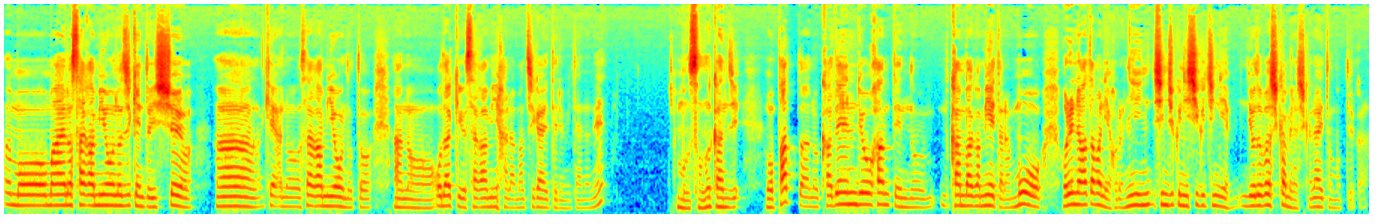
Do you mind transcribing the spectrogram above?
もう前の相模大野事件と一緒よ。あ、あの、相模大野と、あの、小田急相模原間違えてるみたいなね。もうその感じ。もうパッとあの家電量販店の看板が見えたらもう俺の頭にはほら、新宿西口にはヨドバシカメラしかないと思ってるから。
